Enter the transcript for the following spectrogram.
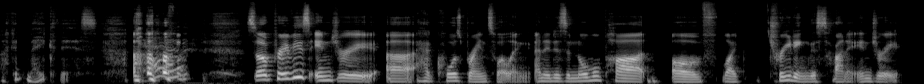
I could make this. Yeah. so a previous injury uh, had caused brain swelling, and it is a normal part of like treating this kind of injury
